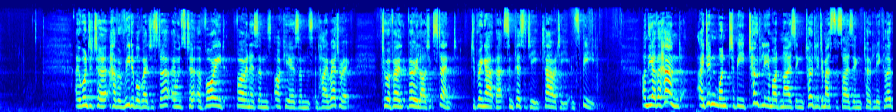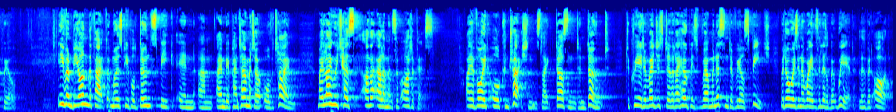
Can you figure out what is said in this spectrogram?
I wanted to have a readable register. I wanted to avoid foreignisms, archaisms, and high rhetoric to a very, very large extent to bring out that simplicity, clarity, and speed. On the other hand, I didn't want to be totally modernizing, totally domesticizing, totally colloquial. Even beyond the fact that most people don't speak in um, iambic pentameter all the time, my language has other elements of artifice. I avoid all contractions like doesn't and don't to create a register that I hope is reminiscent of real speech, but always in a way that's a little bit weird, a little bit odd.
